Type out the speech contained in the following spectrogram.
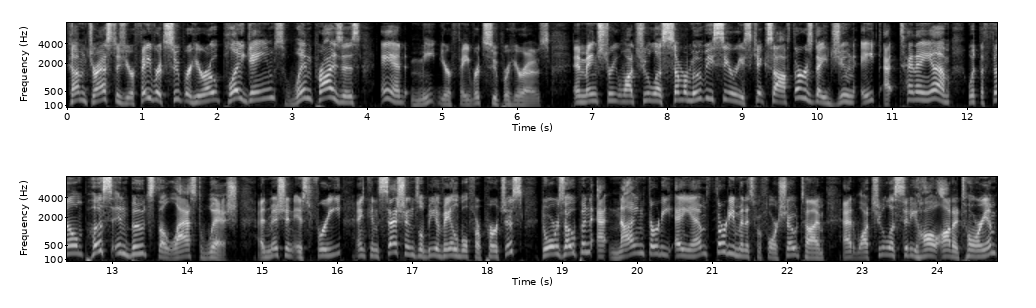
Come dressed as your favorite superhero, play games, win prizes, and meet your favorite superheroes. And Main Street Wauchula's summer movie series kicks off Thursday, June 8th at 10 a.m. with the film Puss in Boots: The Last Wish. Admission is free and concessions will be available for purchase. Doors open at 9:30 a.m. 30 minutes before showtime at Wauchula City Hall Auditorium,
